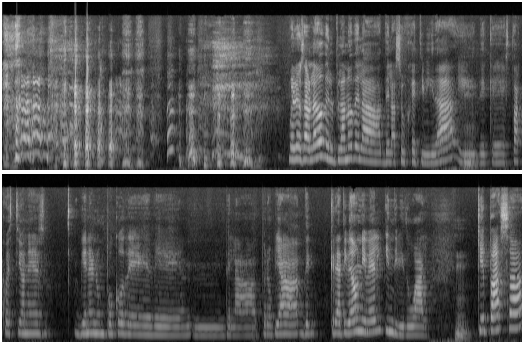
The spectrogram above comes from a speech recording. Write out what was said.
bueno, os he hablado del plano de la, de la subjetividad y mm. de que estas cuestiones vienen un poco de, de, de la propia creatividad a un nivel individual. Mm. ¿Qué pasa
